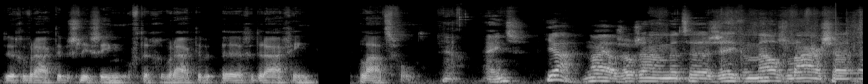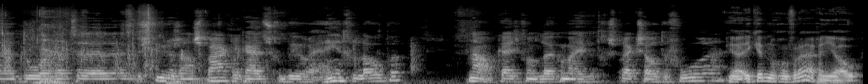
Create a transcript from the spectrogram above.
de gevraagde beslissing of de gevraagde uh, gedraging plaatsvond. Ja, eens. Ja, nou ja, zo zijn we met uh, zeven mijlslaarzen uh, door het, uh, het bestuurdersaansprakelijkheidsgebeuren heen gelopen. Nou, Kees, ik vond het leuk om even het gesprek zo te voeren. Ja, ik heb nog een vraag aan jou.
